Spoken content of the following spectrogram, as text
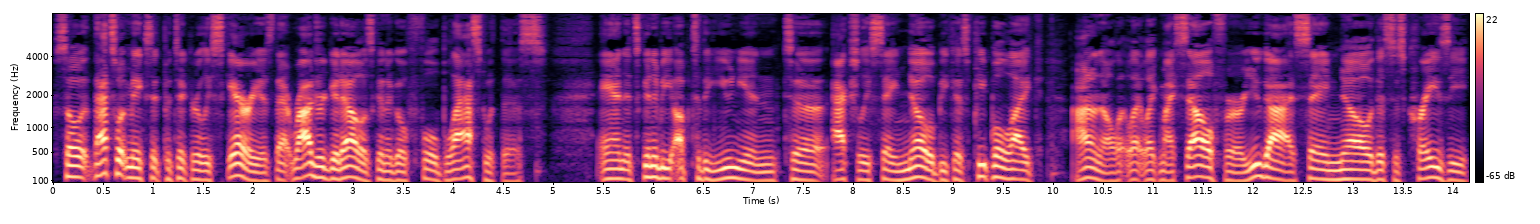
So that's what makes it particularly scary is that Roger Goodell is going to go full blast with this and it's going to be up to the union to actually say no because people like I don't know like like myself or you guys saying no this is crazy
